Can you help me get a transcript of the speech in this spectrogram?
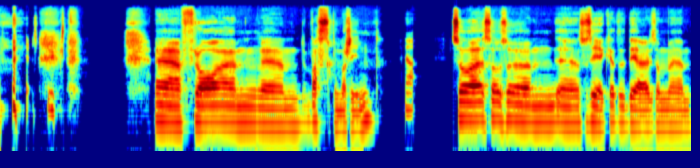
Ja, Helt sjukt. Eh, fra em, vaskemaskinen. Ja. Så, så, så, eh, så sier jeg ikke at det er liksom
